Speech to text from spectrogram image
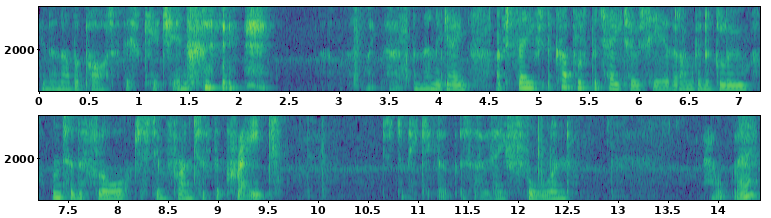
in another part of this kitchen. Like that. And then again I've saved a couple of potatoes here that I'm going to glue onto the floor just in front of the crate just to make it look as though they've fallen out there.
